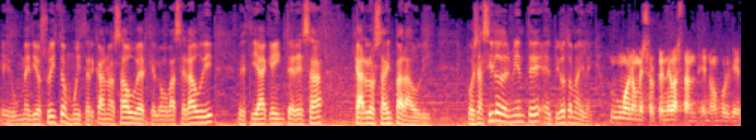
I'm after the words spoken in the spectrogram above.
eh, un medio suizo muy cercano a Sauber, que luego va a ser Audi, decía que interesa Carlos Sainz para Audi. Pues así lo desmiente el piloto madrileño. Bueno, me sorprende bastante, ¿no? Porque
